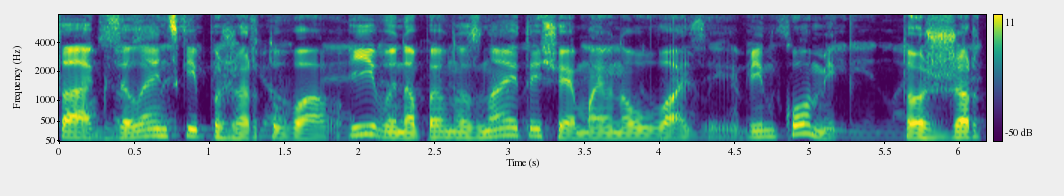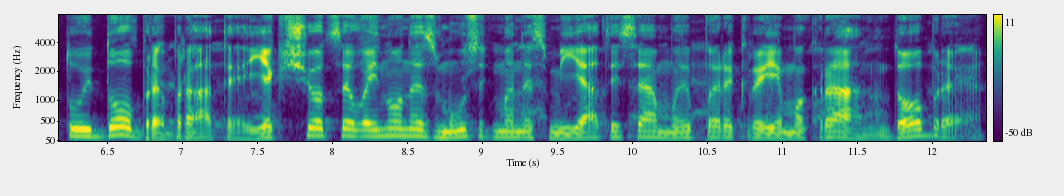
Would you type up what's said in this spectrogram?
так, Зеленський пожартував. І ви напевно знаєте, що я маю на увазі. Він комік. Тож жартуй добре, брате. Якщо це лайно не змусить мене сміятися, ми перекриємо кран. Добре?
